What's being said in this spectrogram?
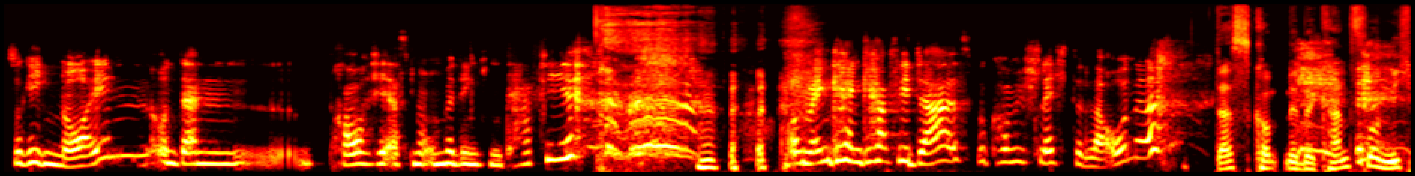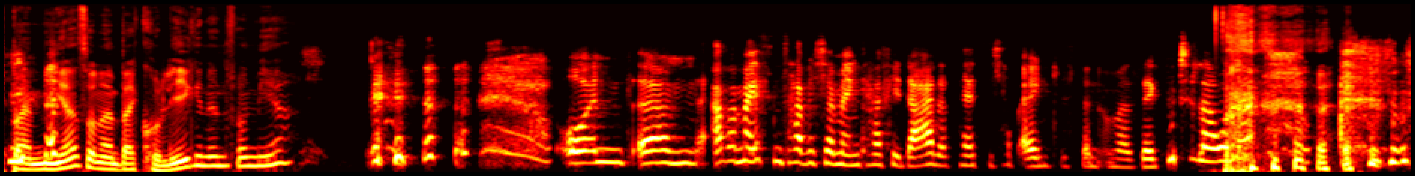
so gegen neun und dann brauche ich erstmal unbedingt einen Kaffee. und wenn kein Kaffee da ist, bekomme ich schlechte Laune. Das kommt mir bekannt vor, nicht bei mir, sondern bei Kolleginnen von mir. und ähm, aber meistens habe ich ja meinen Kaffee da, das heißt, ich habe eigentlich dann immer sehr gute Laune.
